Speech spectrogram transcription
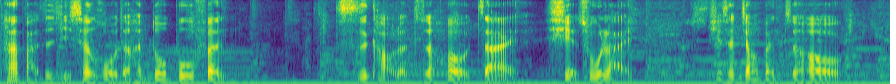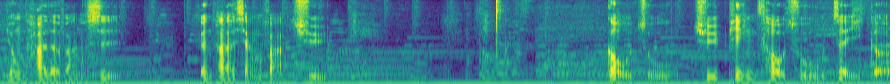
他把自己生活的很多部分思考了之后再写出来，写成脚本之后。用他的方式跟他的想法去构筑、去拼凑出这一个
